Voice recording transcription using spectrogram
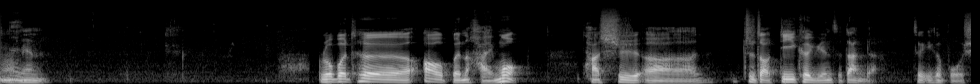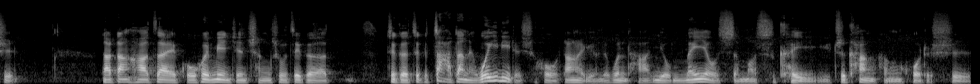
阿门。罗伯特·奥本海默，他是呃制造第一颗原子弹的这一个博士。那当他在国会面前陈述这个这个这个炸弹的威力的时候，当然有人问他有没有什么是可以与之抗衡，或者是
